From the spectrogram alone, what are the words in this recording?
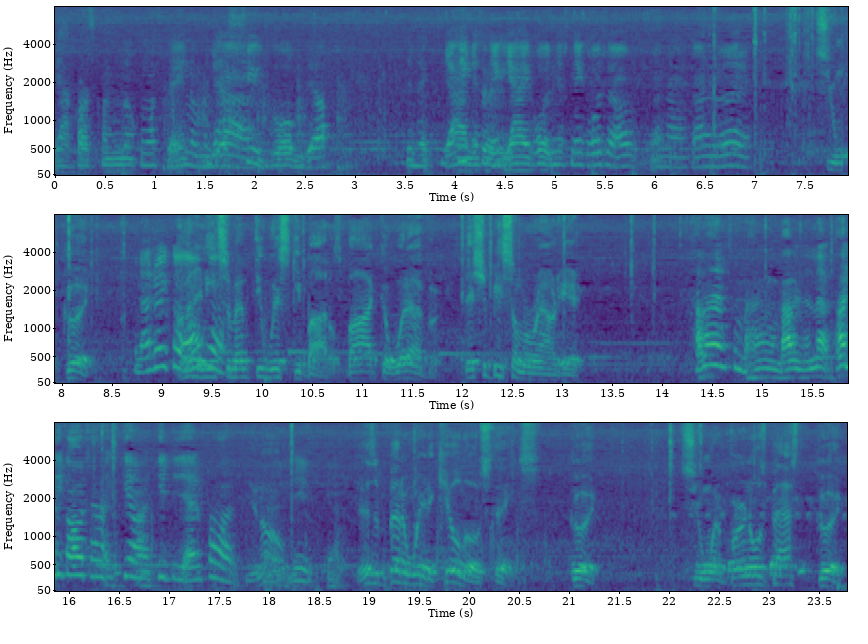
Jeg har også kun 100 kroner tilbage nu, men det er sygt våben, det. Er. Den er jeg, har næsten ikke, øh, jeg har ikke råd, næsten ikke råd til at man har gang noget af det. Good. And I drink I'm gonna need some empty whiskey bottles, vodka, whatever. There should be some around here. You know, er- there's a better way to kill those things. Good. So you want to burn those bastards? Good.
